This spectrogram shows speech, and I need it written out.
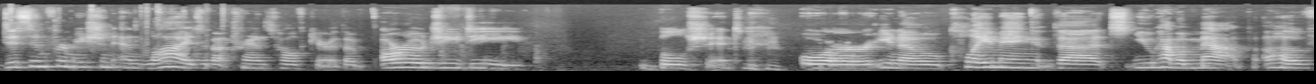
disinformation and lies about trans healthcare, the ROGD bullshit, mm-hmm. or you know, claiming that you have a map of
